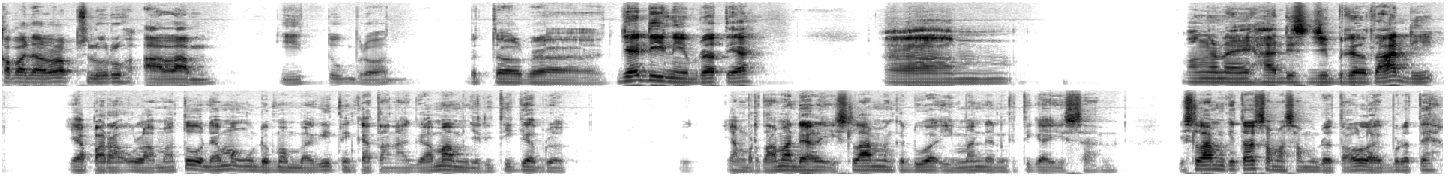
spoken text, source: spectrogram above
kepada Rob seluruh alam. Gitu bro. Betul, bro. Jadi nih, bro ya. em, mengenai hadis Jibril tadi, ya para ulama tuh memang udah membagi tingkatan agama menjadi tiga, bro. Yang pertama adalah Islam, yang kedua iman, dan ketiga ihsan. Islam kita sama-sama udah tahu lah, bro ya.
